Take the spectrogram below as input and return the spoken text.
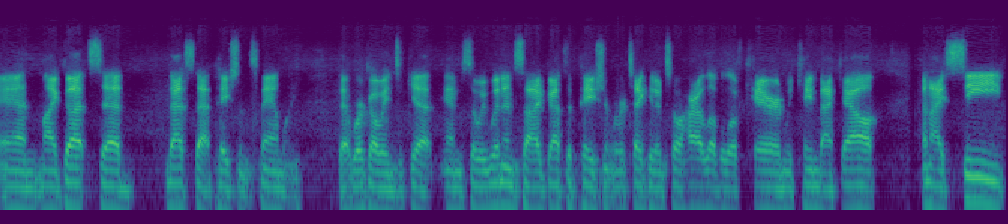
and my gut said, "That's that patient's family." that we're going to get. And so we went inside, got the patient, we were taking into a higher level of care, and we came back out and I see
